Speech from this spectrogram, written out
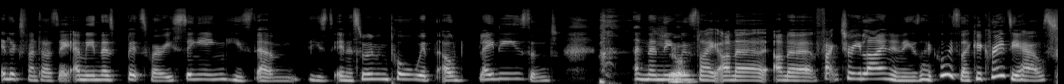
It looks fantastic. I mean, there's bits where he's singing. He's um he's in a swimming pool with old ladies, and and then he was like on a on a factory line, and he's like, oh, it's like a crazy house.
